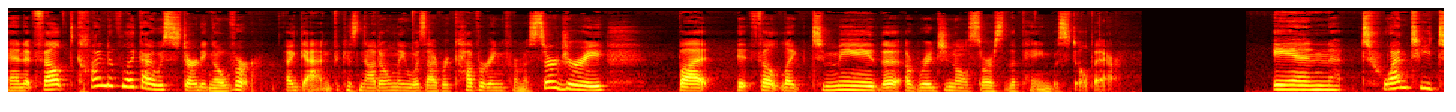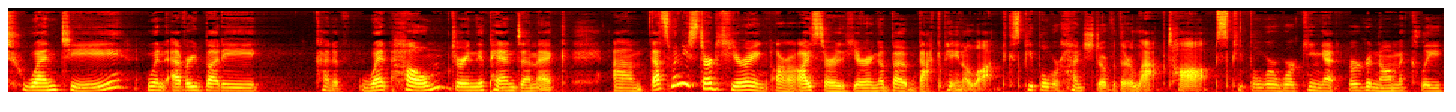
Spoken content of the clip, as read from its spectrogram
And it felt kind of like I was starting over again because not only was I recovering from a surgery, but it felt like to me the original source of the pain was still there. In 2020, when everybody kind of went home during the pandemic, um, that's when you started hearing, or I started hearing about back pain a lot because people were hunched over their laptops. People were working at ergonomically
